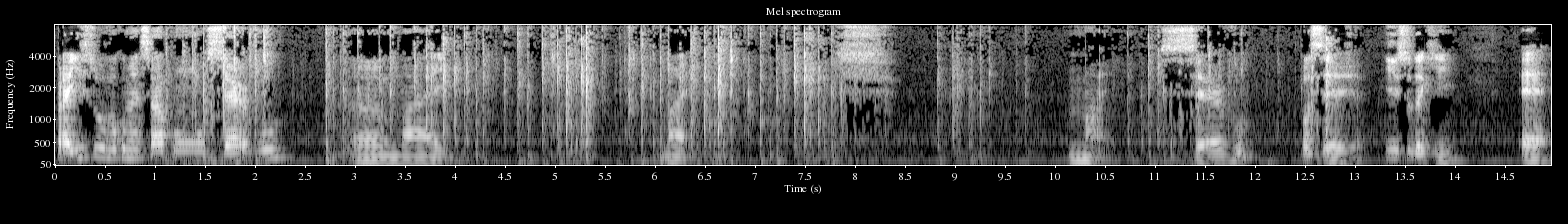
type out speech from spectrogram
Para isso, vou começar com o servo uh, my, my, my servo, ou seja, isso daqui é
